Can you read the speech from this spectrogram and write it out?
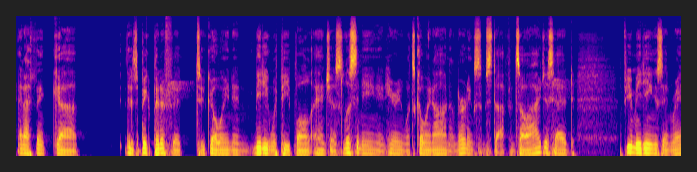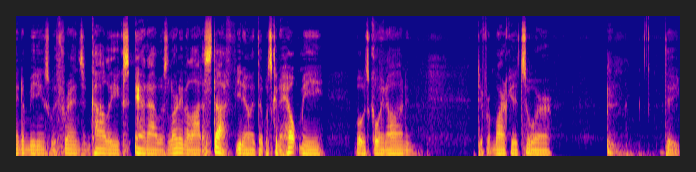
and I think uh, there's a big benefit to going and meeting with people and just listening and hearing what's going on and learning some stuff. And so I just had few meetings and random meetings with friends and colleagues, and I was learning a lot of stuff, you know, that was going to help me what was going on in different markets or the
